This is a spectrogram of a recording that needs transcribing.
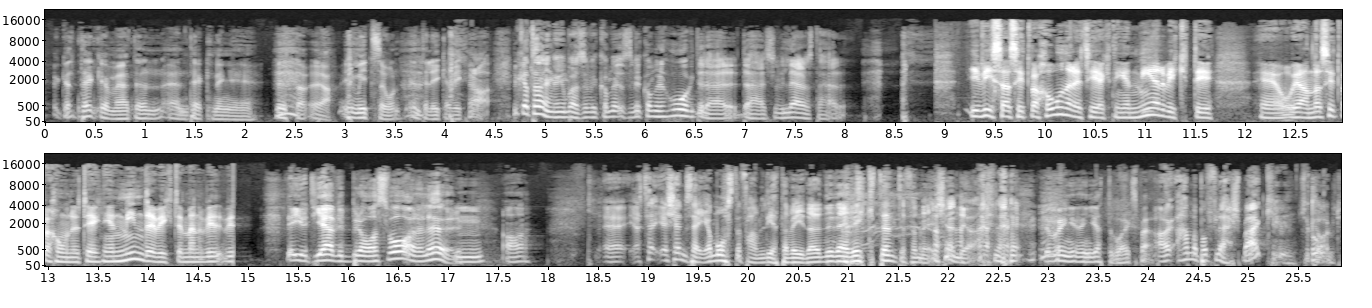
Kan tänka mig att en, en teckning i, utan, ja, i mittzon inte lika viktig. Ja, vi kan ta en gång bara så vi kommer, så vi kommer ihåg det, där, det här, så vi lär oss det här. I vissa situationer är tekningen mer viktig eh, och i andra situationer är tekningen mindre viktig. Men vi, vi Det är ju ett jävligt bra svar, eller hur? Mm. Ja. Eh, Jag, jag kände såhär, jag måste fan leta vidare, det där räckte inte för mig, kände jag. Det var ingen en jättebra expert. Jag hamnade på Flashback, såklart.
